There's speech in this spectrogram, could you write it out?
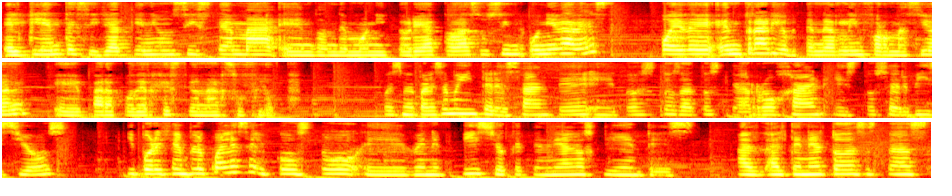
el cliente si ya tiene un sistema en donde monitorea todas sus unidades, puede entrar y obtener la información eh, para poder gestionar su flota. Pues me parece muy interesante eh, todos estos datos que arrojan estos servicios. Y por ejemplo, ¿cuál es el costo-beneficio eh, que tendrían los clientes al, al tener todas estas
